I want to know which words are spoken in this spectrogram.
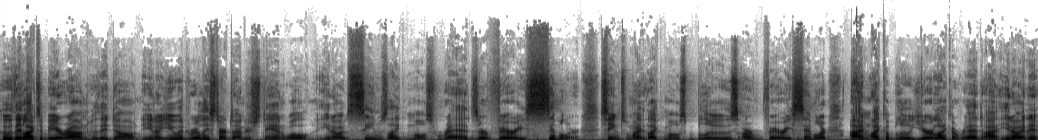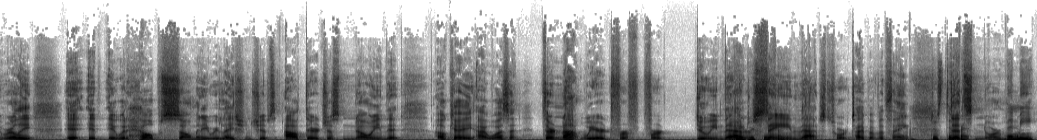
who they like to be around, who they don't, you know, you would really start to understand. Well, you know, it seems like most reds are very similar. Seems like most blues are very similar. I'm like a blue, you're like a red. I, you know, and it really, it, it, it would help so many relationships out there just knowing that, okay, I wasn't. They're not weird for for doing that or saying different. that sort type of a thing. Just different That's normal than me.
